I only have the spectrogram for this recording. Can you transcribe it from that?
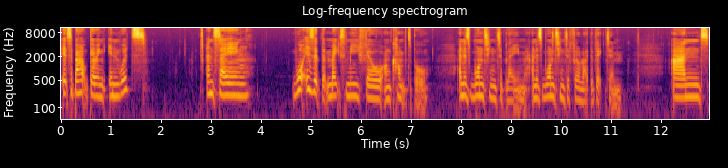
it's about going inwards and saying, what is it that makes me feel uncomfortable and is wanting to blame and is wanting to feel like the victim? And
